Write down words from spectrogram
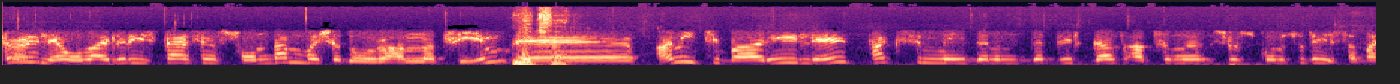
Şöyle olayları isterseniz sondan başa doğru anlatayım. Lütfen. Ee, an itibariyle Taksim Meydanı'nda bir gaz atımı söz konusu değil. Sabah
